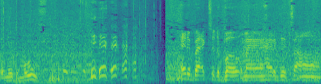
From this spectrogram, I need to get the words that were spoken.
they need to move. Headed back to the boat, man. Had a good time.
